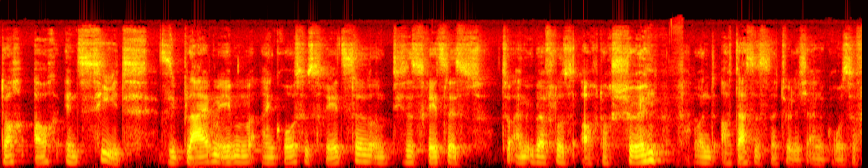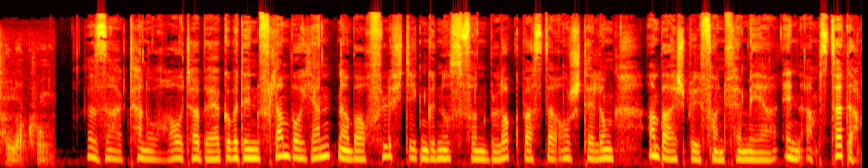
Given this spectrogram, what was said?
doch auch entzieht. Sie bleiben eben ein großes Rätsel und dieses Rätsel ist zu einem Überfluss auch noch schön und auch das ist natürlich eine große Verlockung sagt Hanno Rauterberg über den flamboyanten, aber auch flüchtigen Genuss von Blockbuster-Ausstellungen am Beispiel von Vermeer in Amsterdam.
